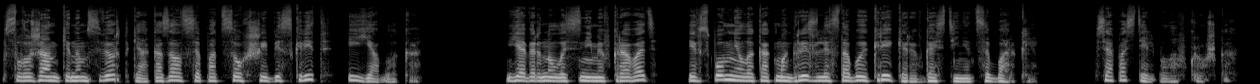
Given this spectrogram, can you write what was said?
В служанкином свертке оказался подсохший бисквит и яблоко. Я вернулась с ними в кровать и вспомнила, как мы грызли с тобой крекеры в гостинице Баркли. Вся постель была в крошках.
